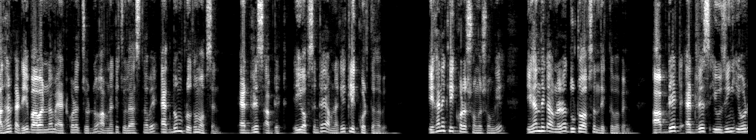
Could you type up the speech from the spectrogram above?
আধার কার্ডে বাবার নাম অ্যাড করার জন্য আপনাকে চলে আসতে হবে একদম প্রথম অপশন অ্যাড্রেস আপডেট এই অপশনটায় আপনাকে ক্লিক করতে হবে। এখানে ক্লিক করার সঙ্গে সঙ্গে এখান থেকে আপনারা দুটো অপশন দেখতে পাবেন। Update address using your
